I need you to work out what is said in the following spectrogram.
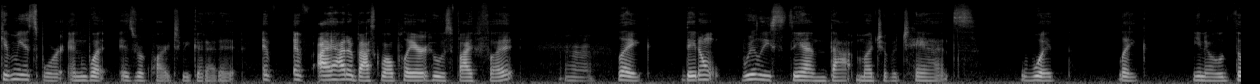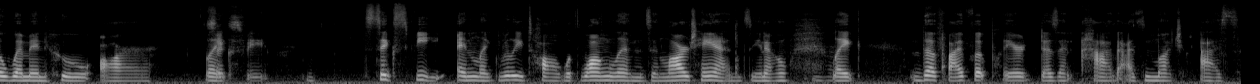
give me a sport and what is required to be good at it. If if I had a basketball player who was five foot, mm-hmm. like they don't really stand that much of a chance with like you know the women who are like six feet six feet and like really tall with long limbs and large hands you know mm-hmm. like the five foot player doesn't have as much as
